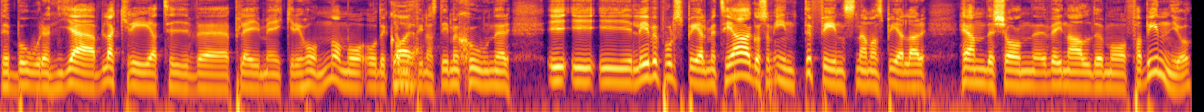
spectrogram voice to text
det bor en jävla kreativ eh, playmaker i honom och, och det kommer Ja, ja. finnas dimensioner i, i, i Liverpools spel med Thiago som inte finns när man spelar Henderson, Wijnaldum och Fabinho.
